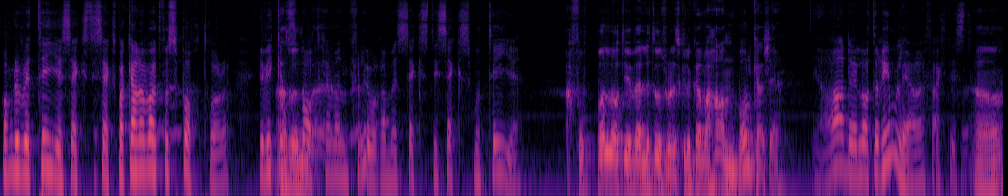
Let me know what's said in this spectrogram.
Om det blir 10-66, vad kan det ha varit för sport tror du? I vilken Alltså, sport kan man förlora med 66 mot 10? Ja, Fotboll låter ju väldigt otroligt. Det skulle kunna vara handboll kanske. Ja, det låter rimligare faktiskt. Ja.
